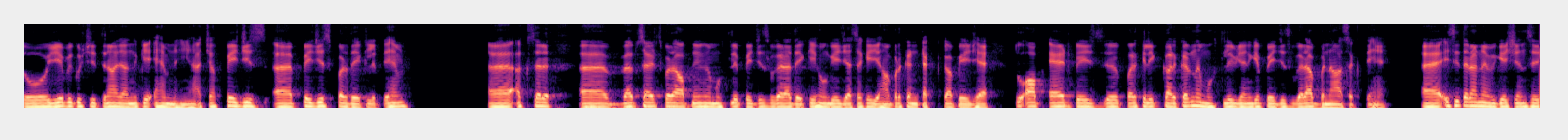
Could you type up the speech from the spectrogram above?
तो ये भी कुछ इतना जान के अहम नहीं है। अच्छा पेजेस पेजेस पर देख लेते हैं। अक्सर वेबसाइट्स पर आपने मुख्तु पेजेस वगैरह देखे होंगे, जैसा कि यहाँ पर कंटेक्ट का पेज है तो आप ऐड पेज पर क्लिक कर कर ना मुख्तलिफ़ यानी कि पेजेस वगैरह बना सकते हैं। इसी तरह नेविगेशन से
